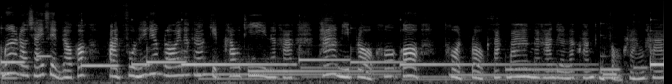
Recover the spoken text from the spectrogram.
เมื่อเราใช้เสร็จเราก็ปัดฝุ่นให้เรียบร้อยนะคะเก็บเข้าที่นะคะ ถ้ามีปลอกข้อก็ถอดปลอกซักบ้านนะคะ เดือนละครั้งถึงสองครั้งค่ะ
